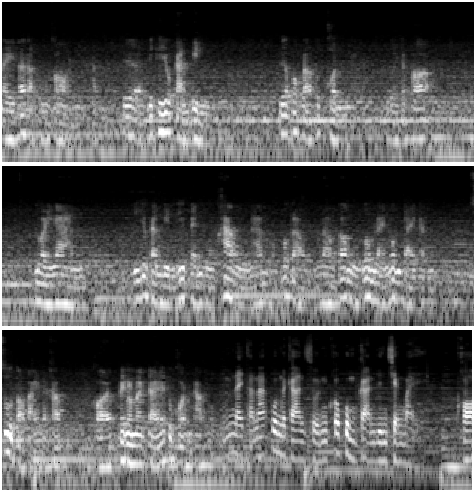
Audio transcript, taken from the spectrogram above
ในระดับองค์กรนะครับเพื่อวิทยุการบิน เพื่อพวกเราทุกคน โดยเฉพาะหน่วยงานวิทยุการบินที่เป็นหูข้าวหูน้ำของพวกเราเราต้องร่วมแรงร่วมใจกันสู้ต่อไปนะครับ ขอเป็นกำลังใจให้ทุกคนครับผมในฐานะผู้อำนวยการศูนย์ควบคุมการบินเชียงใหม่ ขอ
